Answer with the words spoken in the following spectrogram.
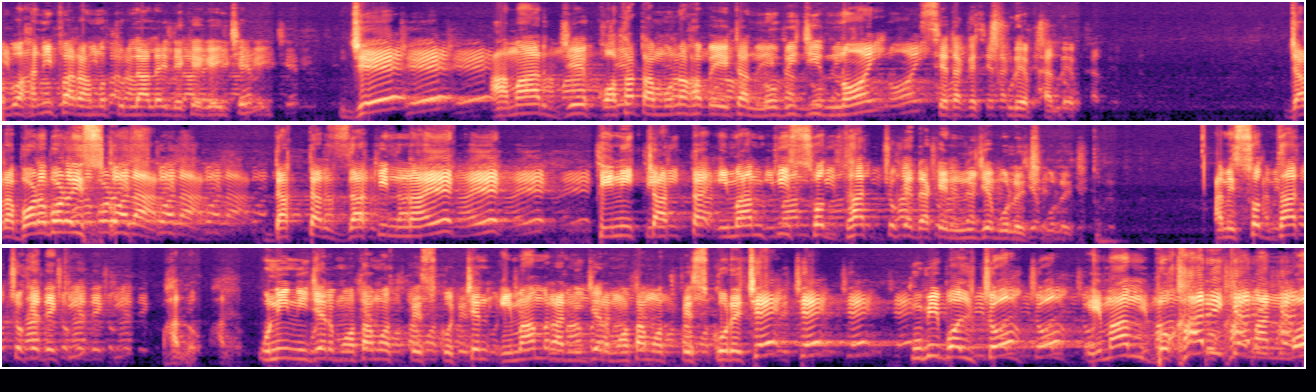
আবু হানিফা রহমতুল্লাহ আলাই লিখে গেছেন যে আমার যে কথাটা মনে হবে এটা নবীজির নয়, সেটাকে ছুঁড়ে ফেলে। যারা বড় বড় স্কলার, ডাক্তার জাকির নায়েক, তিনি চারটা ইমাম কি শ্রদ্ধার চোখে দেখেন, নিজে বলেছেন। আমি শ্রদ্ধার চোখে দেখি, ভালো। উনি নিজের মতামত পেশ করছেন, ইমামরা নিজের মতামত পেশ করেছে। তুমি বলছো, ইমাম বুখারীকে মানবো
